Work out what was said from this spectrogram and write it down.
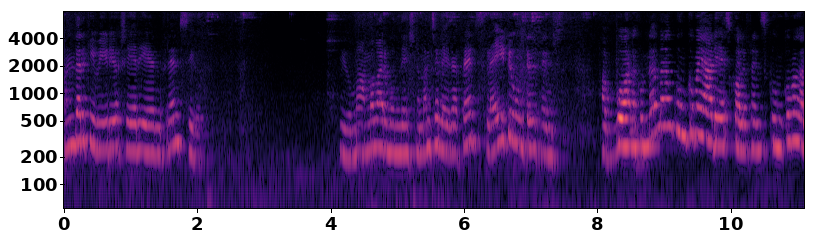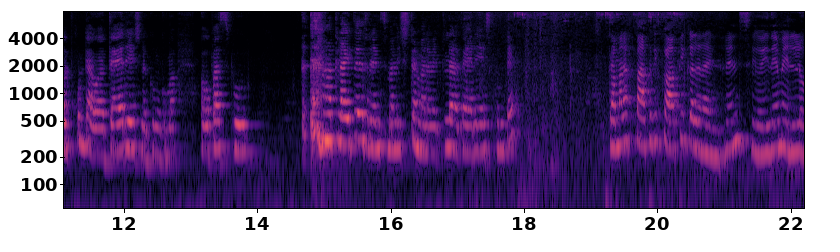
అందరికీ వీడియో షేర్ చేయండి ఫ్రెండ్స్ ఇగో ఇగో మా అమ్మవారి ముందు వేసిన మంచిగా లేదా ఫ్రెండ్స్ లైట్గా ఉంటుంది ఫ్రెండ్స్ అబ్బో అనకుండా మనం కుంకుమ యాడ్ చేసుకోవాలి ఫ్రెండ్స్ కుంకుమ కలుపుకుంటే తయారు చేసిన కుంకుమ ఒక పసుపు. అట్లా అవుతుంది ఫ్రెండ్స్ మన ఇష్టం మనం ఎట్లా తయారు చేసుకుంటే. తమలపాకుది కాఫీ కలర్ అయింది ఫ్రెండ్స్. ఇగో ఇదేమో ఎల్లో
